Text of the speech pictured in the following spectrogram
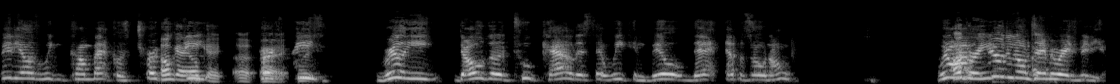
these videos. We can come back because church okay, peace, okay, uh, church right. peace, really those are the two catalysts that we can build that episode on. We don't Agreed. have to build it on Jamie Ray's video.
